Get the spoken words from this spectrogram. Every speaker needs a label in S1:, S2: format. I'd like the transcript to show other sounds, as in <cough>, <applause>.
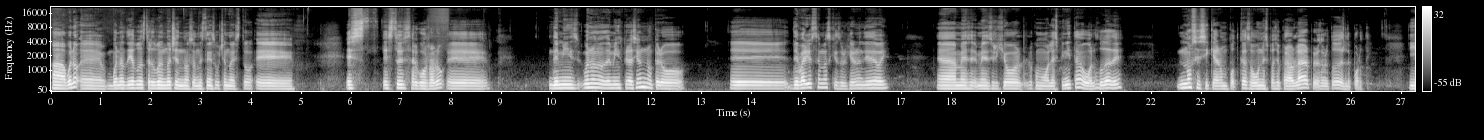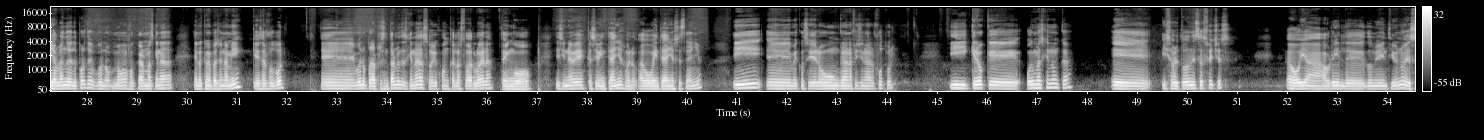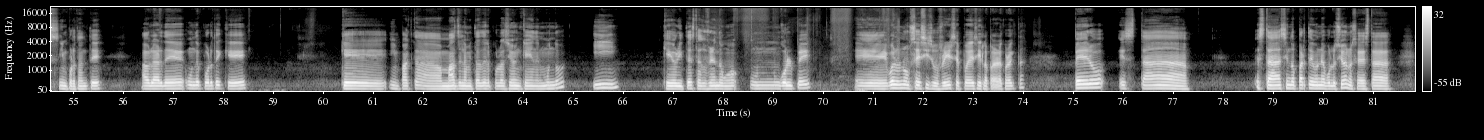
S1: Ah, bueno, eh, buenos días, buenas tardes, buenas noches, no sé dónde estén escuchando esto. Eh, es, esto es algo raro. eh, de mis, bueno, no, de mi inspiración no, pero eh, de varios temas que surgieron el día de hoy, ah, me, me surgió como la espinita o la duda de, no sé si crear un podcast o un espacio para hablar, pero sobre todo del deporte. Y hablando del deporte, bueno, me voy a enfocar más que nada en lo que me apasiona a mí, que es el fútbol. Eh, bueno, para presentarme, antes que nada, soy Juan Carlos Tobar Loera, tengo 19, casi 20 años, bueno, hago 20 años este año, y eh, me considero un gran aficionado al fútbol. Y creo que hoy más que nunca, eh, y sobre todo en estas fechas, hoy a abril de 2021, es importante hablar de un deporte que que impacta a más de la mitad de la población que hay en el mundo y que ahorita está sufriendo un, un golpe, eh, bueno, no sé si sufrir se puede decir la palabra correcta, pero está, está siendo parte de una evolución, o sea, está,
